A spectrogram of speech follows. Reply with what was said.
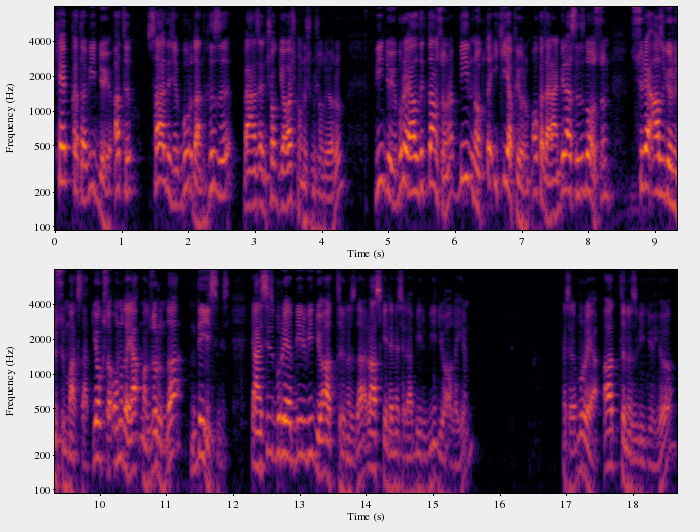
CapCut'a videoyu atıp sadece buradan hızı bazen çok yavaş konuşmuş oluyorum. Videoyu buraya aldıktan sonra 1.2 yapıyorum. O kadar. Yani biraz hızlı olsun. Süre az görünsün maksat. Yoksa onu da yapmak zorunda değilsiniz. Yani siz buraya bir video attığınızda rastgele mesela bir video alayım. Mesela buraya attınız videoyu.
